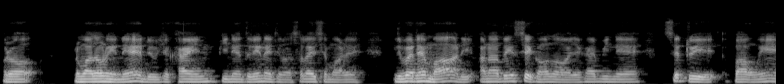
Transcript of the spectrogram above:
အဲ့တော့ပထမဆုံးအနေနဲ့ဒီရခိုင်ပြည်နယ်သတင်းနဲ့ကျွန်တော်ဆက်လိုက်ချင်ပါတယ်ဒီဘက်ထဲမှာဒီအာနာသိန်းစစ်ကောင်းဆောင်ရခိုင်ပြည်နယ်စစ်တွေအပါဝင်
